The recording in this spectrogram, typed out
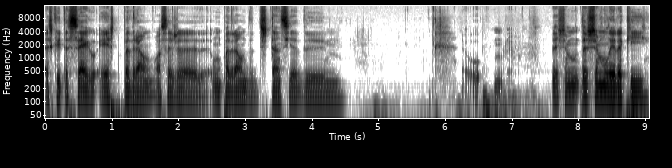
A escrita segue este padrão, ou seja, um padrão de distância, de. Deixa-me deixa ler aqui.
